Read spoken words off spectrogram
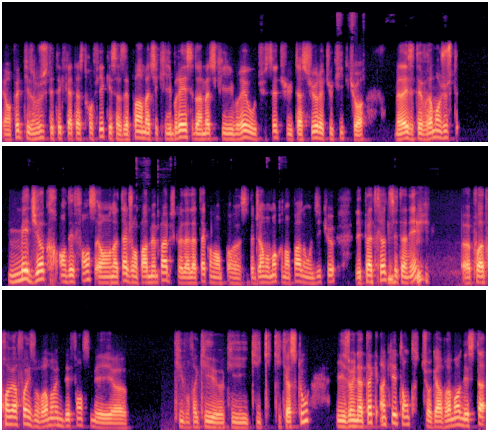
Et en fait, ils ont juste été catastrophiques et ça faisait pas un match équilibré. C'est dans un match équilibré où tu sais, tu t'assures et tu kicks, tu vois. Mais là, ils étaient vraiment juste médiocres en défense. Et en attaque, j'en parle même pas, parce que l'attaque, ça fait déjà un moment qu'on en parle. On dit que les Patriots, cette année, euh, pour la première fois, ils ont vraiment une défense, mais euh, qui, enfin, qui, euh, qui, qui, qui, casse tout. ils ont une attaque inquiétante. Tu regardes vraiment les stats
